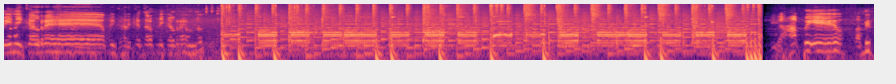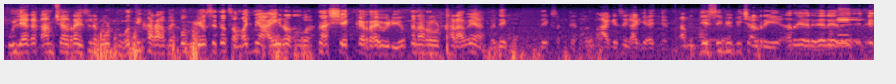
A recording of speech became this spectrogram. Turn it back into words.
अभी निकल रहे हैं, अभी घर के तरफ़ निकल रहे हैं हम लोग। यहाँ पे अभी पुलिया का काम चल रहा है, इसलिए रोड बहुत ही खराब है। तो वीडियो से तो समझ में आ ही रहा हूँ इतना शेक कर रहा है वीडियो, इतना रोड खराब है यहाँ पे, देखो। देख सकते हैं। आगे से गाड़ी आई है। अब जेसीबी भी चल रही है। अरे अरे अरे अरे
